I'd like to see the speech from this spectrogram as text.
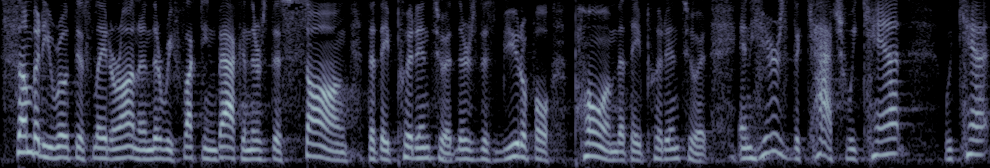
Somebody wrote this later on and they're reflecting back, and there's this song that they put into it. There's this beautiful poem that they put into it. And here's the catch we can't, we can't,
